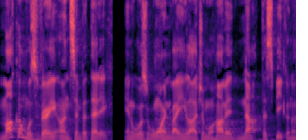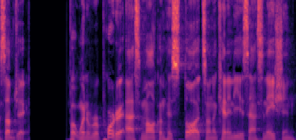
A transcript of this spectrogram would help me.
Malcolm was very unsympathetic and was warned by Elijah Muhammad not to speak on the subject. But when a reporter asked Malcolm his thoughts on the Kennedy assassination,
